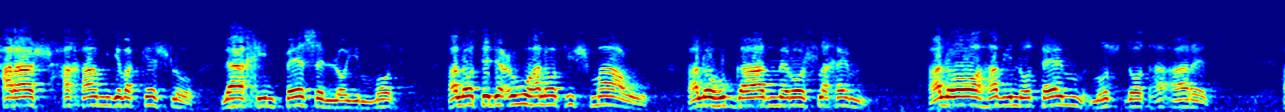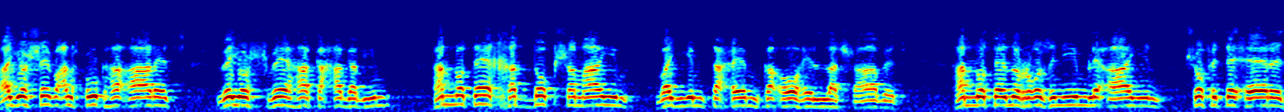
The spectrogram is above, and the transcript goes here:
חרש חכם יבקש לו, להכין פסל לא ימות. הלא תדעו, הלא תשמעו, הלא הוגד מראש לכם, הלא הבינותם מוסדות הארץ. היושב על חוג הארץ ויושביה כחגבים, הנוטה חדוק שמים וימתחם כאוהל לשבת, הנותן רוזנים לעין, שופטי ארץ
